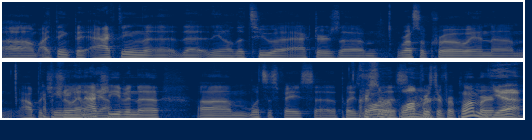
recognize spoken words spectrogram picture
Um, I think the acting uh, that you know the two uh, actors, um, Russell Crowe and um, Al Pacino, Pacino, and yeah. actually even uh, um, what's his face uh, that plays Christopher Wallace, Plummer. Christopher Plummer, yeah,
